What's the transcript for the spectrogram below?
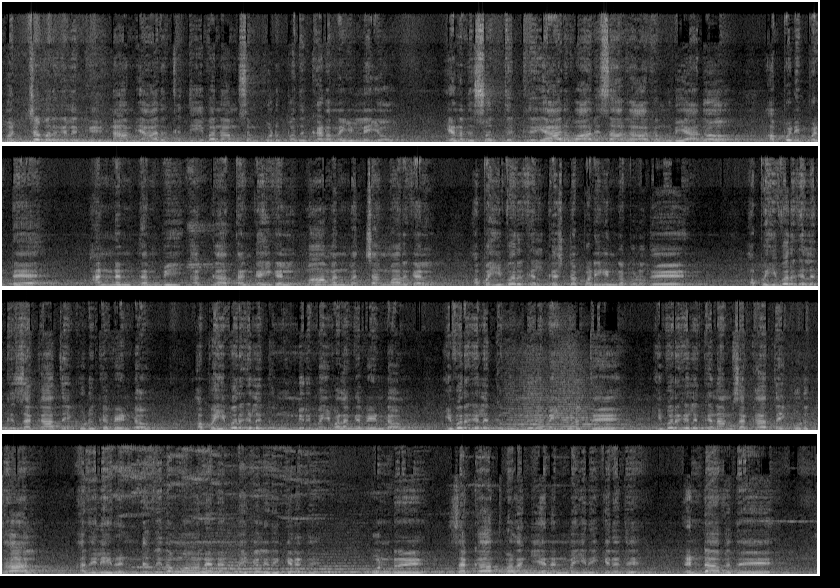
மற்றவர்களுக்கு நாம் யாருக்கு ஜீவனாம்சம் கொடுப்பது கடமை இல்லையோ எனது சொத்துக்கு யார் வாரிசாக ஆக முடியாதோ அப்படிப்பட்ட அண்ணன் தம்பி அக்கா தங்கைகள் மாமன் மச்சான்மார்கள். அப்போ இவர்கள் கஷ்டப்படுகின்ற பொழுது அப்போ இவர்களுக்கு ஜக்காத்தை கொடுக்க வேண்டும். அப்போ இவர்களுக்கு முன்னுரிமை வழங்க வேண்டும். இவர்களுக்கு முன்னுரிமை கொடுத்து இவர்களுக்கு நாம் ஜக்காத்தை கொடுத்தால் அதிலே ரெண்டு விதமான நன்மைகள் இருக்கிறது. ஒன்று ஜக்காத் வழங்கிய நன்மை இருக்கிறது. ரெண்டாவது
